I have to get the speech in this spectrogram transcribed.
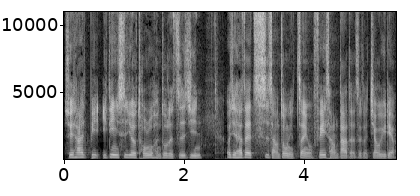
所以他必一定是又投入很多的资金，而且他在市场中也占有非常大的这个交易量。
